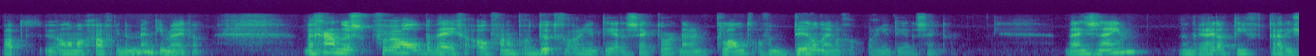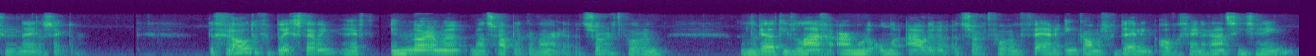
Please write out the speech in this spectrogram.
wat u allemaal gaf in de Mentimeter. We gaan dus vooral bewegen ook van een productgeoriënteerde sector naar een klant- of een deelnemergeoriënteerde sector. Wij zijn een relatief traditionele sector. De grote verplichtstelling heeft enorme maatschappelijke waarde. Het zorgt voor een, een, relatief lage armoede onder ouderen. Het zorgt voor een faire inkomensverdeling over generaties heen.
